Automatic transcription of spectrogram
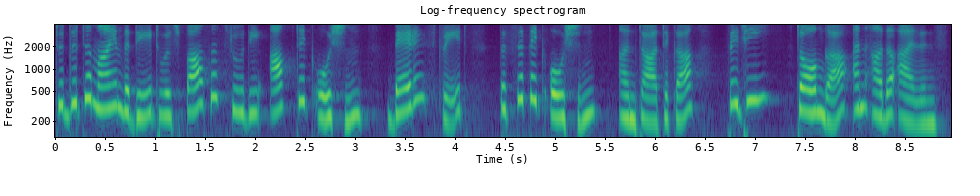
to determine the date which passes through the Arctic Ocean, Bering Strait, Pacific Ocean, Antarctica, Fiji, Tonga and other islands.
